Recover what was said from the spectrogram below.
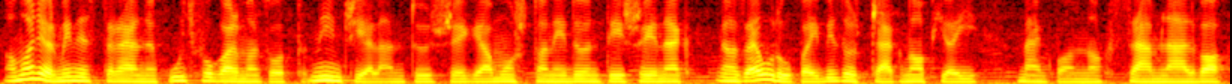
A magyar miniszterelnök úgy fogalmazott, nincs jelentősége a mostani döntésének, az Európai Bizottság napjai meg vannak számlálva.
